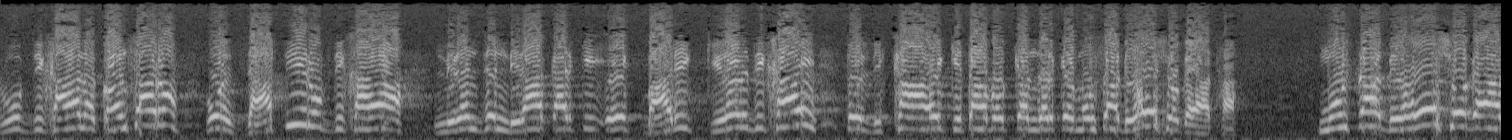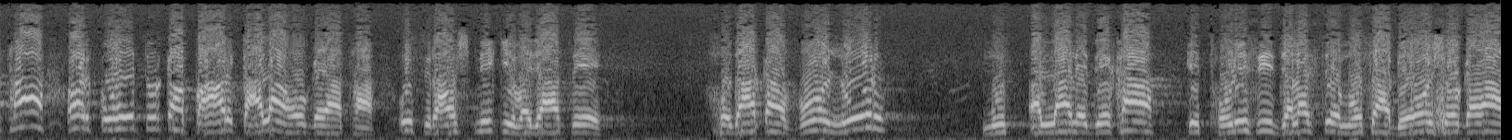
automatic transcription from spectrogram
روپ دکھایا نا، کون سا روپ؟ وہ ذاتی روپ دکھایا۔ نرنجن نراکار کی ایک باریک کرن دکھائی تو لکھا ہے، کتابوں کے اندر کے موسا بے ہوش ہو گیا تھا۔ موسا بے ہوش ہو گیا تھا اور کوہ تر کا پہاڑ کالا ہو گیا تھا۔ اس روشنی کی وجہ سے خدا کا وہ نور اللہ نے دیکھا کہ تھوڑی سی جلک سے موسا بے ہوش ہو گیا۔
